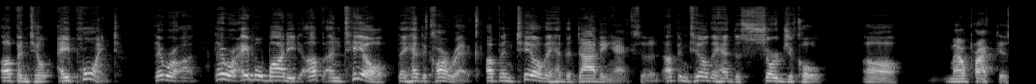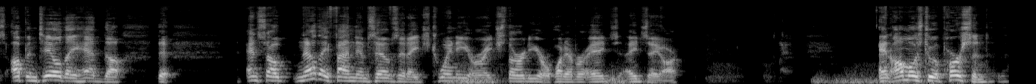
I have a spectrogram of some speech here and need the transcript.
up until a point. They were they were able-bodied up until they had the car wreck, up until they had the diving accident, up until they had the surgical uh, malpractice, up until they had the the and so now they find themselves at age 20 or age 30 or whatever age, age they are. And almost to a person,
